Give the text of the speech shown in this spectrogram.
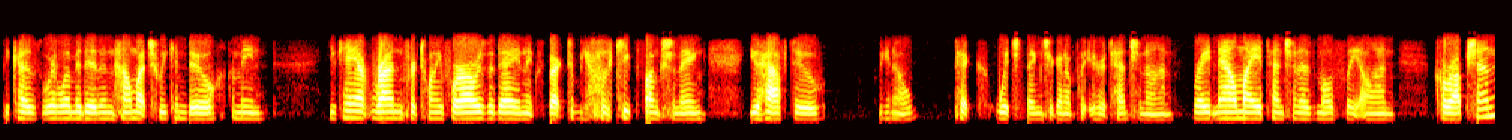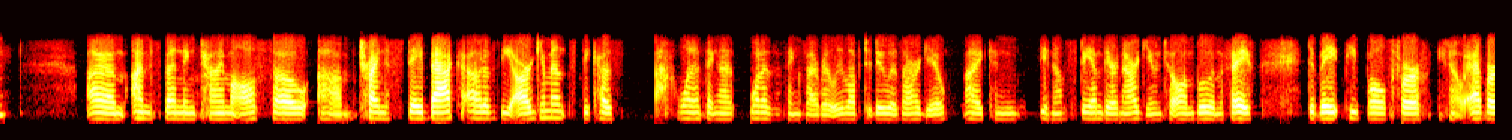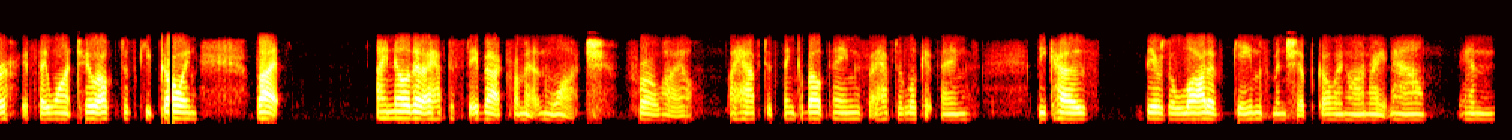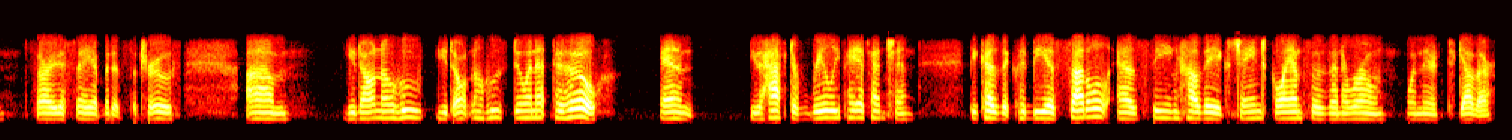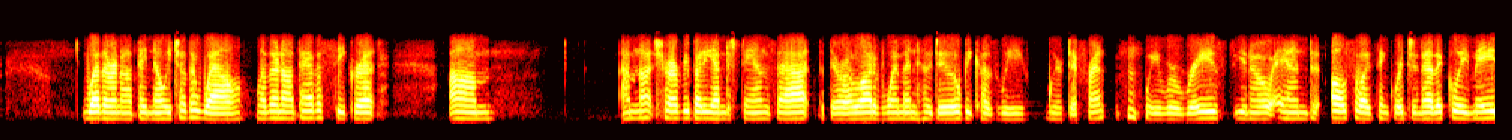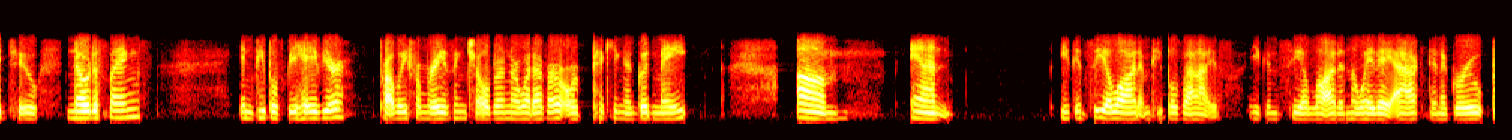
because we're limited in how much we can do. I mean, you can't run for 24 hours a day and expect to be able to keep functioning. You have to, you know, pick which things you're going to put your attention on. Right now, my attention is mostly on corruption. Um, I'm spending time also um, trying to stay back out of the arguments because uh, one of the thing I, one of the things I really love to do is argue. I can you know stand there and argue until I'm blue in the face, debate people for you know ever if they want to. I'll just keep going, but I know that I have to stay back from it and watch for a while. I have to think about things. I have to look at things because there's a lot of gamesmanship going on right now. And sorry to say it, but it's the truth. Um, you don't know who you don't know who's doing it to who, and you have to really pay attention because it could be as subtle as seeing how they exchange glances in a room when they're together, whether or not they know each other well, whether or not they have a secret. Um, I'm not sure everybody understands that, but there are a lot of women who do because we we're different. we were raised, you know, and also I think we're genetically made to notice things in people's behavior, probably from raising children or whatever, or picking a good mate. Um, and you can see a lot in people's eyes. You can see a lot in the way they act in a group,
